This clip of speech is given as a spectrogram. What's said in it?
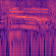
Listen up!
